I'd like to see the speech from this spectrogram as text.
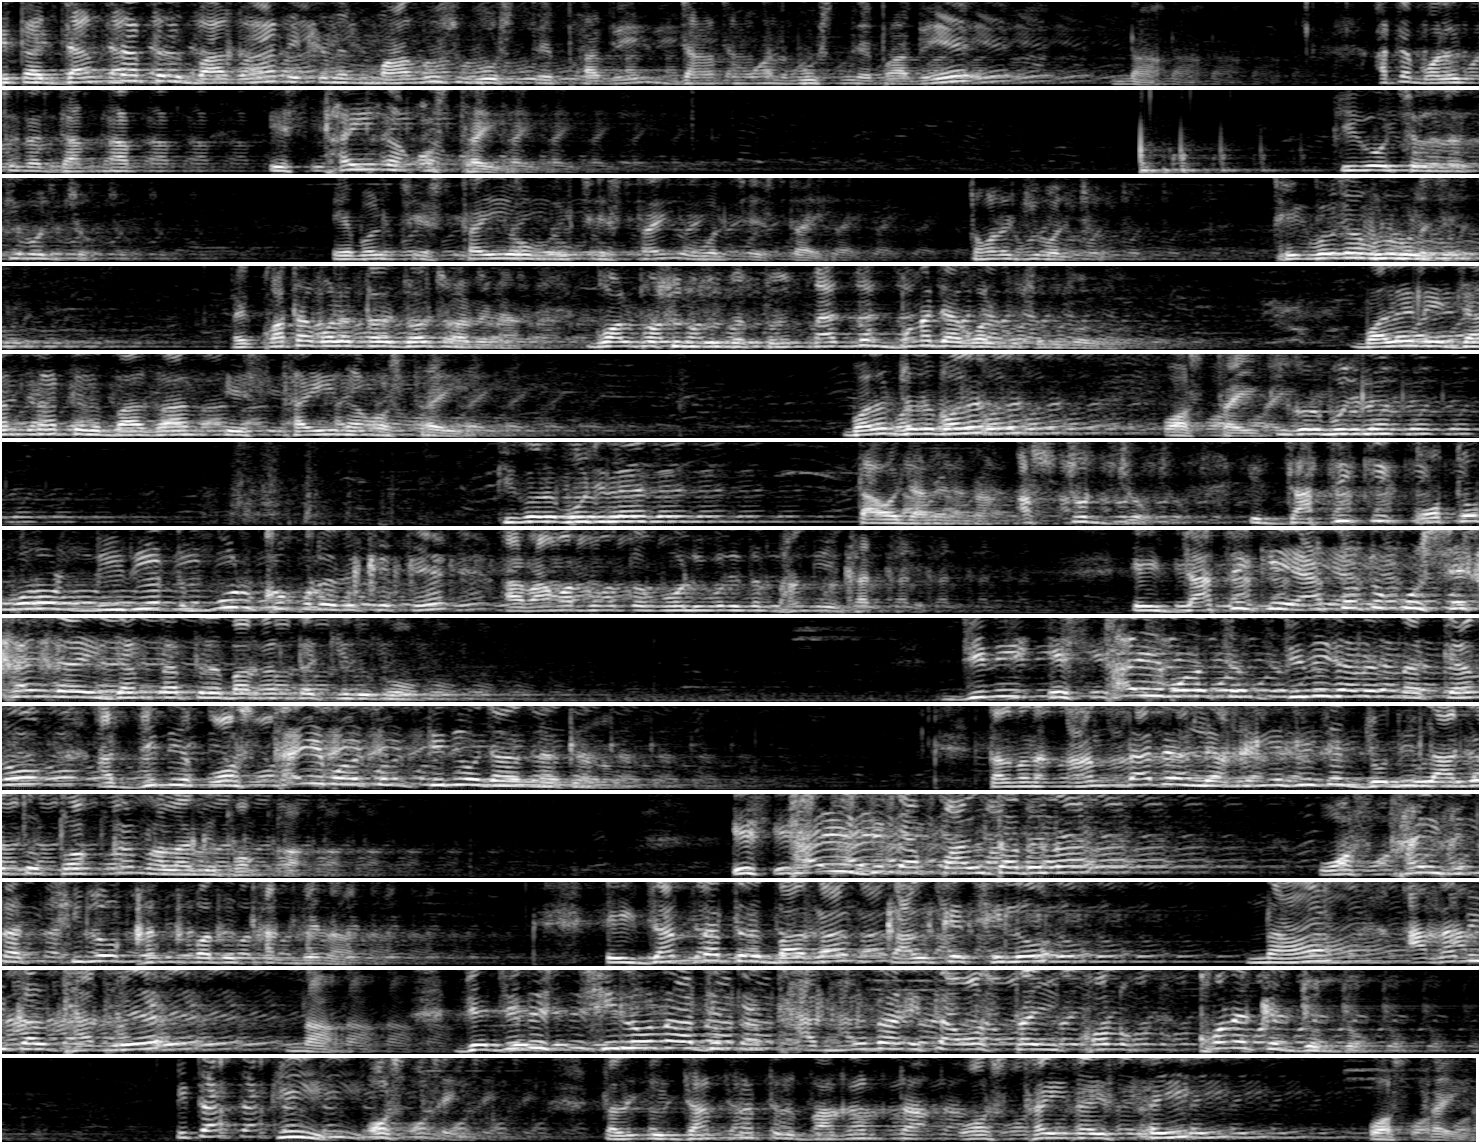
এটা জান্নাতের বাগান, এখানে মানুষ বসতে পাবে, জানোয়ার বসতে পাবে, না। আচ্ছা বলেন তো এটা জান্নাত স্থায়ী না অস্থায়ী? কি গো ছেলেরা, কি বলছো? এ বলছে স্থায়ী, ও বলছে স্থায়ী, ও বলছে স্থায়ী। তোমরা কি বলছো? ঠিক বলছো না ভুল বলেছে? ভাই, কথা বলে তাহলে জল চড়াবে না। গল্প শুরু করবে, একদম বাঁজা গল্প শুরু করব। বলেন, এই জান্নাতের বাগান স্থায়ী না অস্থায়ী? বলেন, যদি বলেন। অস্থায়ী। কি করে বুঝলেন? কি করে বুঝলেন? তাও জানেন না। আশ্চর্য। এই জাতিকে কত বড় নিরেট মূর্খ করে রেখেছে আর আমাদের মতো মৌলিবলীদের ভাঙিয়ে খাচ্ছে। এই জাতিকে এতটুকু শেখায় না এই জান্নাতের বাগানটা কীরকম? যিনি স্থায়ী বলেছেন তিনি জানেন না কেন, আর যিনি অস্থায়ী বলেছেন তিনিও জানেন না কেন। তার মানে আন্দাজে লাগিয়ে দিয়েছে, যদি লাগে তো টক্কা, না লাগে ফক্কা। স্থায়ী যেটা পাল্টাবে না, অস্থায়ী যেটা ছিল খানিক বাদে থাকবে না। এই জান্নাতের বাগান কালকে ছিল, না, আগামীকাল থাকবে না। যে জিনিস ছিল না, যেটা থাকবে না, এটা অস্থায়ী ক্ষণ- ক্ষণেকের জন্য। এটা কি? অস্থায়ী। তাহলে এই জান্নাতের বাগানটা অস্থায়ী না স্থায়ী? অস্থায়ী।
